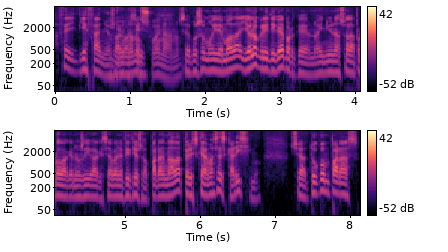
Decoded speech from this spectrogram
hace 10 años o algo no me así. suena, ¿no? Se puso muy de moda. Yo lo critiqué porque no hay ni una sola prueba que nos diga que sea beneficioso para nada, pero es que además es carísimo. O sea, tú comparas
